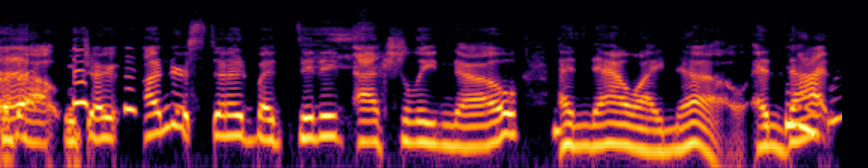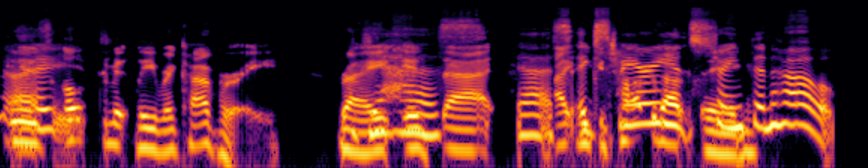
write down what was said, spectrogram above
about, which I understood but didn't actually know, and now I know, and mm, that is Right. ultimately recovery, right? Yes, Is that yes. I- you could talk about Experience, strength, and hope.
